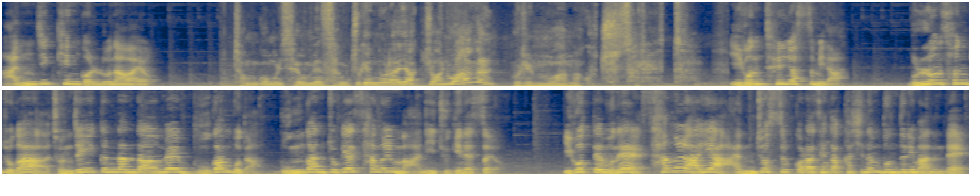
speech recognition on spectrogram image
안 지킨 걸로 나와요. 전공을 세우면 상주겠노라 약조한 왕은 우릴 모함하고 추살하였다. 이건 틀렸습니다. 물론 선조가 전쟁이 끝난 다음에 무관보다 문관 쪽에 상을 많이 주긴 했어요. 이것 때문에 상을 아예 안 줬을 거라 생각하시는 분들이 많은데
